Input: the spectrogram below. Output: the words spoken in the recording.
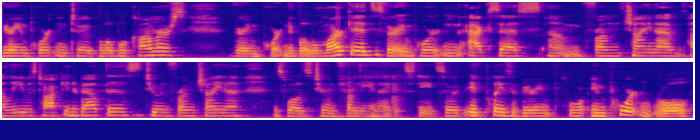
very important to global commerce very important to global markets, very important access um, from China. Ali was talking about this to and from China, as well as to and from the United States. So it, it plays a very impor- important role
